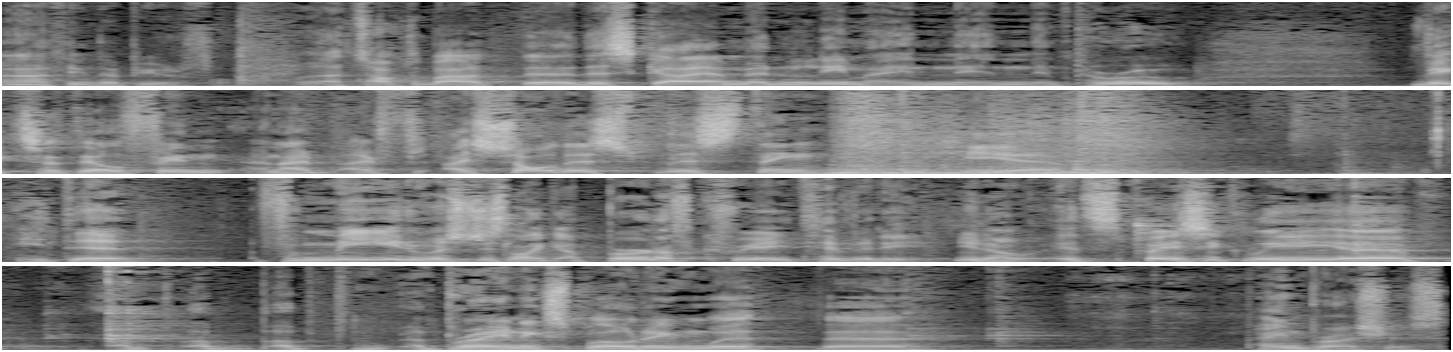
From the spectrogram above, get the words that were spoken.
And I think they're beautiful. I talked about uh, this guy I met in Lima, in, in, in Peru. Victor Delfin, and I, I, I, saw this, this thing he, um, he did. For me, it was just like a bird of creativity. You know, it's basically uh, a, a, a, brain exploding with uh, paintbrushes.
